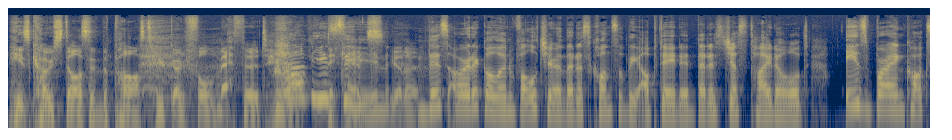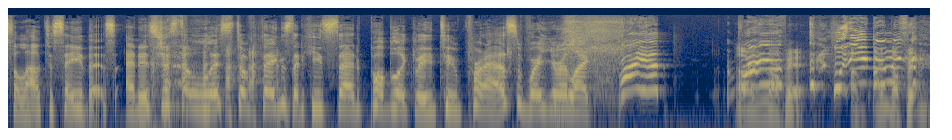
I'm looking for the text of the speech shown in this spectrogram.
his co-stars in the past who go full method, who Have are you dickheads. seen You know, this article in Vulture that is constantly updated that is just titled is Brian Cox allowed to say this? And it's just a list of things that he said publicly to press where you're like, Brian, I love it. I, I love him.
